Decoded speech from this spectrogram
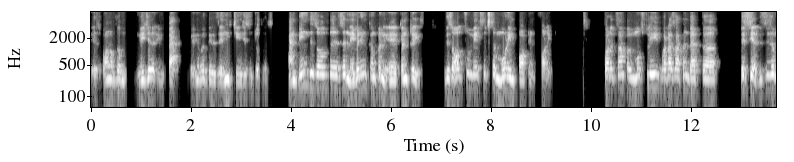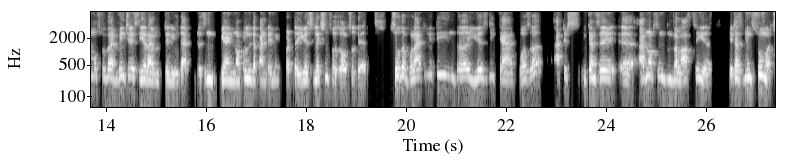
is one of the major impact whenever there is any changes into this. And being this all there is a neighboring company uh, countries, this also makes it more important for it. For example, mostly what has happened that uh, this year, this is a most of the adventurous year, I will tell you that reason behind not only the pandemic, but the US elections was also there. So the volatility in the USD CAD was a, at its, you can say, uh, I've not seen in the last three years, it has been so much.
